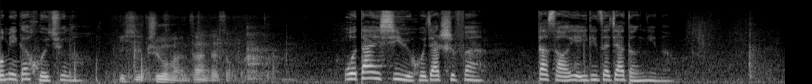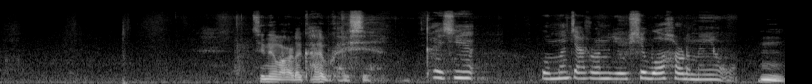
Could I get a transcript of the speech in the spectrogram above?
我们也该回去了。一起吃个晚饭再走吧。我答应西雨回家吃饭，大嫂也一定在家等你呢。今天玩的开不开心？开心。我们假装的游戏我好了没有？嗯，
